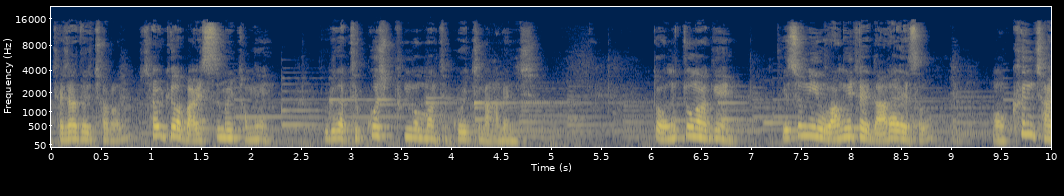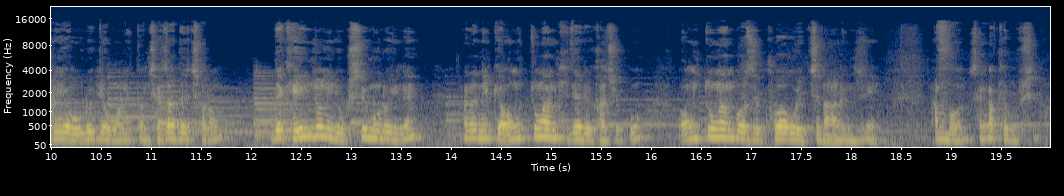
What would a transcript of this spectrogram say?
제자들처럼 설교와 말씀을 통해 우리가 듣고 싶은 것만 듣고 있지는 않은지 또 엉뚱하게 예수님이 왕이 될 나라에서 어, 큰 자리에 오르길 원했던 제자들처럼 내 개인적인 욕심으로 인해 하나님께 엉뚱한 기대를 가지고 엉뚱한 것을 구하고 있지는 않은지 한번 생각해 봅시다.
